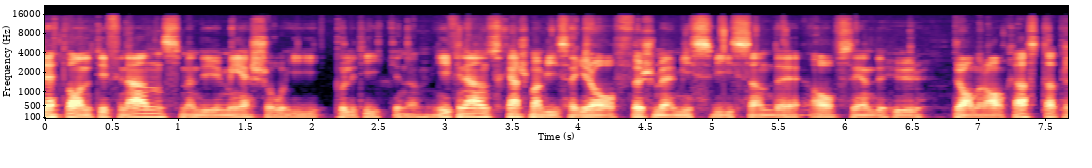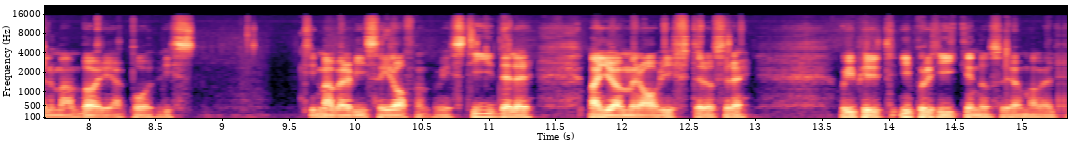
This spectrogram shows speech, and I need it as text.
rätt vanligt i finans, men det är ju mer så i politiken. då. I finans kanske man visar grafer som är missvisande avseende hur bra man har avkastat eller man börjar på ett visst man börjar visa grafen på en viss tid eller man gömmer avgifter och sådär. Och i, i politiken då så gör man väl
